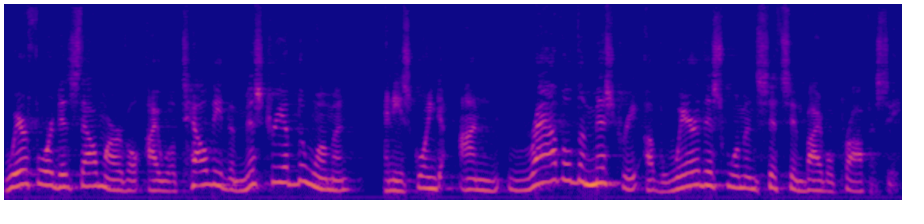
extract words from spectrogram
Wherefore didst thou marvel? I will tell thee the mystery of the woman, and he's going to unravel the mystery of where this woman sits in Bible prophecy.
